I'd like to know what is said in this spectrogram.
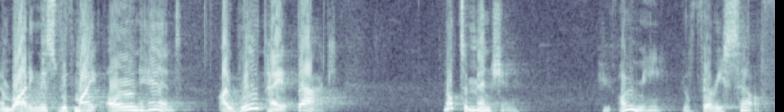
am writing this with my own hand. I will pay it back. Not to mention, you owe me your very self.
